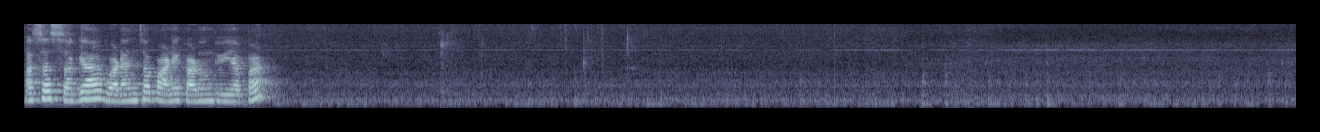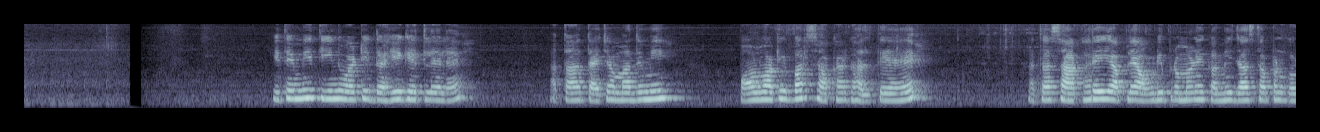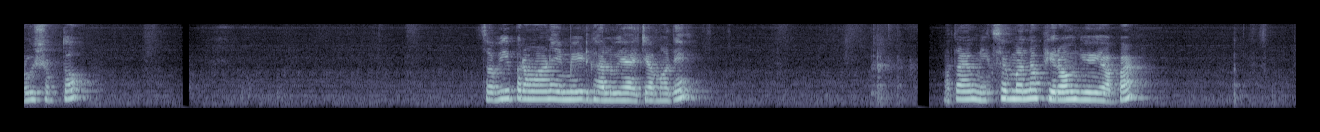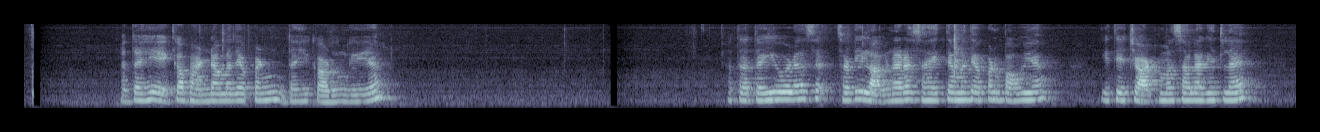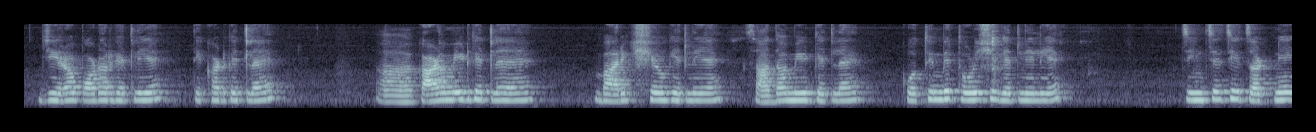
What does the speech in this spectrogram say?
असं सगळ्या वड्यांचं पाणी काढून घेऊया आपण. इथे मी तीन वाटी दही घेतलेलं आहे. आता त्याच्यामध्ये मी पाऊण वाटीभर साखर घालते आहे. आता साखरही आपल्या आवडीप्रमाणे कमी जास्त आपण करू शकतो. चवीप्रमाणे मीठ घालूया याच्यामध्ये. आता मिक्सरमधनं फिरवून घेऊया आपण. आता हे एका भांड्यामध्ये आपण दही काढून घेऊया. आता दही वड्यासाठी लागणाऱ्या साहित्यामध्ये आपण पाहूया. इथे चाट मसाला घेतला आहे जिरा पावडर घेतली आहे तिखट घेतलं आहे काळं मीठ घेतलं आहे बारीक शेव घेतली आहे साधं मीठ घेतलं आहे कोथिंबीर थोडीशी घेतलेली आहे. चिंचेची चटणी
